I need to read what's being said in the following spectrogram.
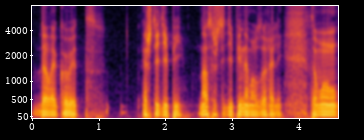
далеко від HTTP. У нас HTTP нема взагалі. Тому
